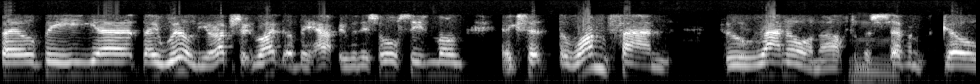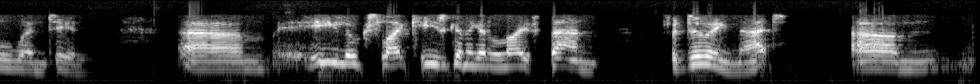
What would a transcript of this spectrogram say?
they'll be, uh, they will. You're absolutely right. They'll be happy with this all season long, except the one fan who ran on after mm. the hmm. seventh goal went in. Um, he looks like he's going to get a life ban for doing that. Um,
